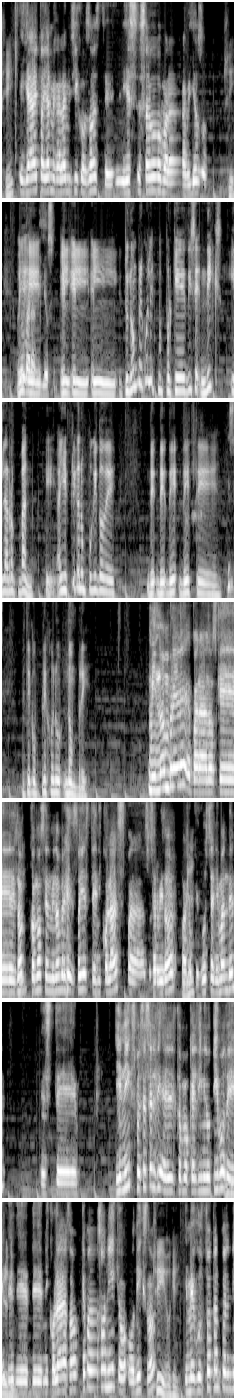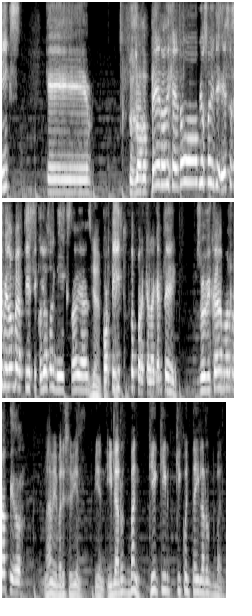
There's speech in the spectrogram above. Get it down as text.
¿Sí? y ya todavía me jalé a mis hijos, ¿no? Este, y es, es algo maravilloso. Sí. Oye, eh, el, el, ¿tu nombre cuál es? Porque dice Nix y la Rock Band. Eh, ahí explican un poquito de, de, de, de, este, este complejo nombre. Mi nombre, para los que no conocen mi nombre, soy este Nicolás, para su servidor, para lo que gusten y manden. Este, y Nix, pues es el, como que el diminutivo, de, de, Nicolás, ¿no? ¿Qué pasó, Nick? O, o Nix, ¿no? Sí, ok. Y me gustó tanto el Nix que pues lo adopté, ¿no? Dije, no, yo soy, ese es mi nombre artístico, yo soy Nix, ¿no? cortito para que la gente pues, me ubicara más rápido. Ah, me parece bien, bien. ¿Y la Rock Band? ¿Qué, qué, cuenta ahí la Rock Band?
